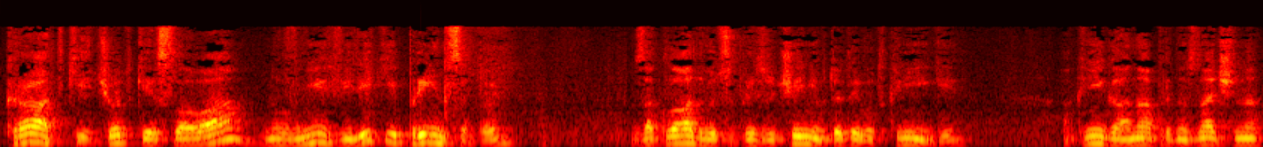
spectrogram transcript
Краткие, четкие слова, но в них великие принципы закладываются при изучении вот этой вот книги. А книга, она предназначена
